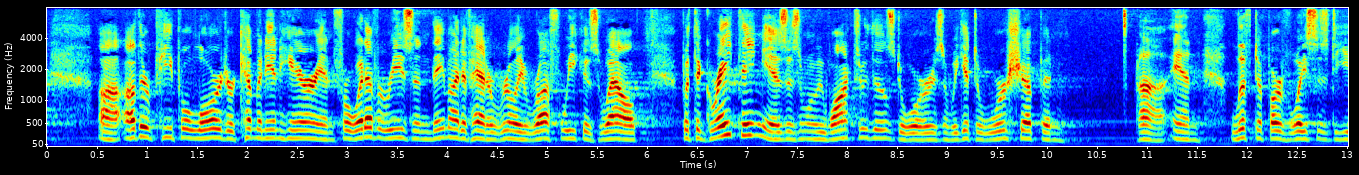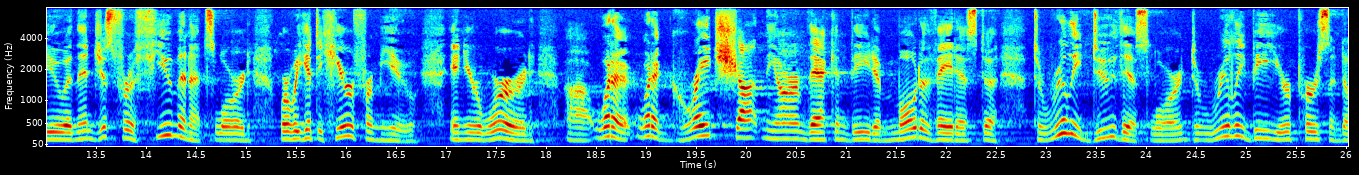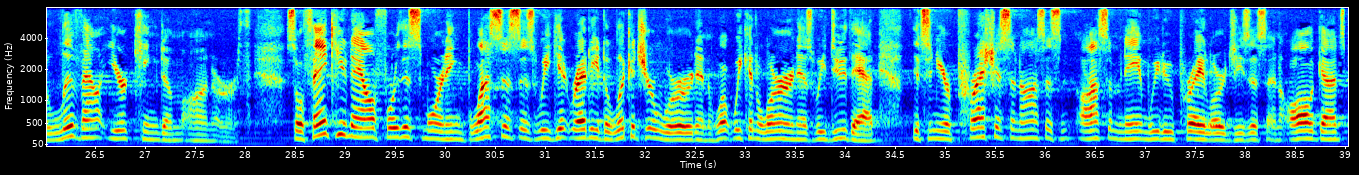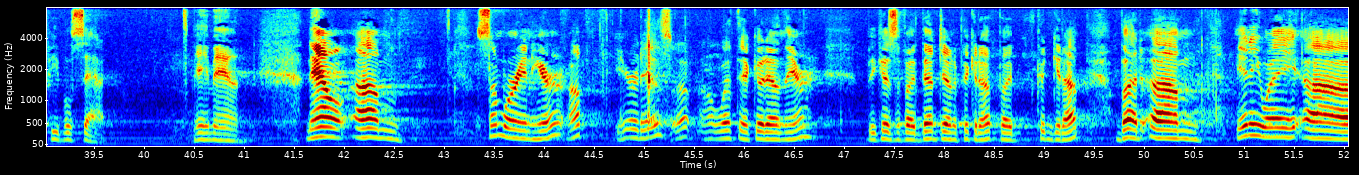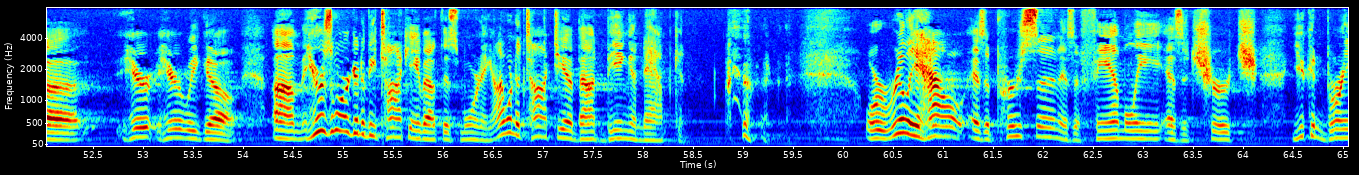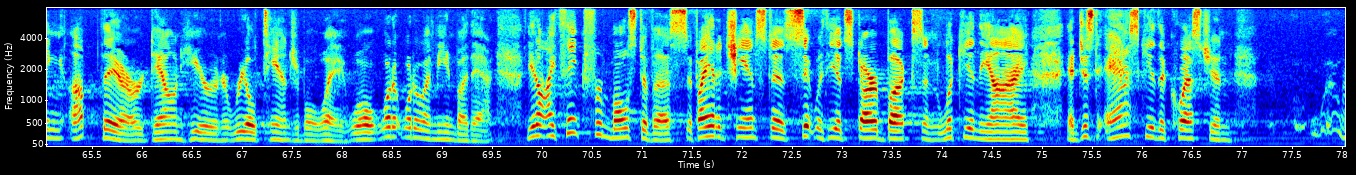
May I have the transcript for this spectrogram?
Uh, other people, Lord, are coming in here, and for whatever reason, they might have had a really rough week as well. But the great thing is, is when we walk through those doors and we get to worship and uh, and lift up our voices to you. And then just for a few minutes, Lord, where we get to hear from you in your word, uh, what, a, what a great shot in the arm that can be to motivate us to, to really do this, Lord, to really be your person, to live out your kingdom on earth. So thank you now for this morning. Bless us as we get ready to look at your word and what we can learn as we do that. It's in your precious and awesome, name we do pray, Lord Jesus, and all God's people said. Amen. Now, um, somewhere in here, up here it is. Oh, I'll let that go down there because if I bent down to pick it up, I couldn't get up. But um, anyway, uh, here, here we go. Um, here's what we're going to be talking about this morning. I want to talk to you about being a napkin. or really how, as a person, as a family, as a church, you can bring up there down here in a real tangible way. Well, what, what do I mean by that? You know, I think for most of us, if I had a chance to sit with you at Starbucks and look you in the eye and just ask you the question,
